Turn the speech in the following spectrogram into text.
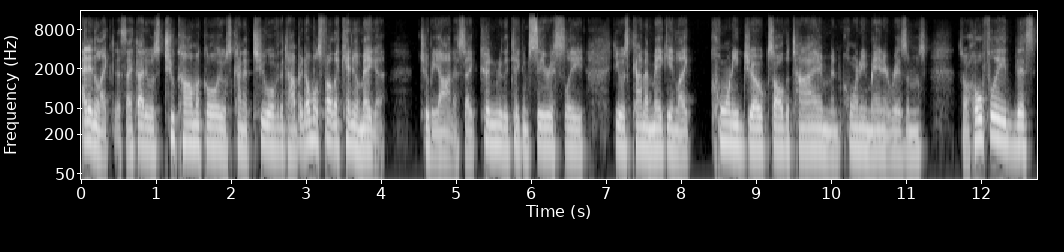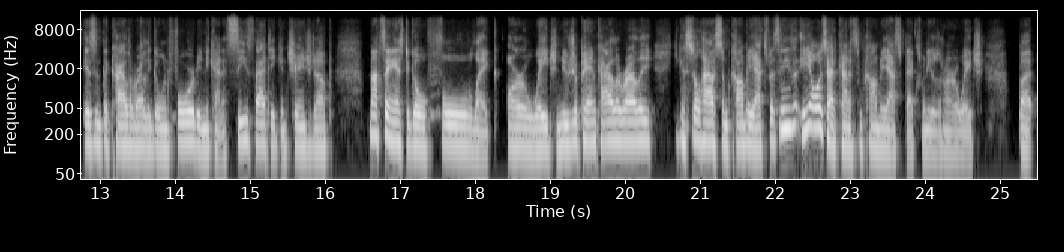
I didn't like this. I thought it was too comical. It was kind of too over the top. It almost felt like Kenny Omega, to be honest. I couldn't really take him seriously. He was kind of making like corny jokes all the time and corny mannerisms. So hopefully this isn't the Kyle O'Reilly going forward and he kind of sees that. He can change it up. I'm not saying he has to go full like ROH New Japan Kyle O'Reilly. He can still have some comedy aspects. And he's, he always had kind of some comedy aspects when he was in ROH but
